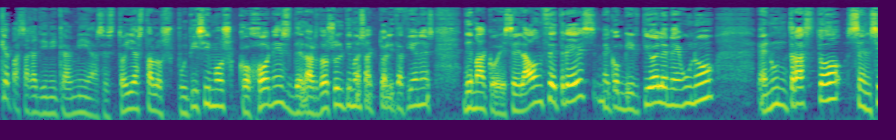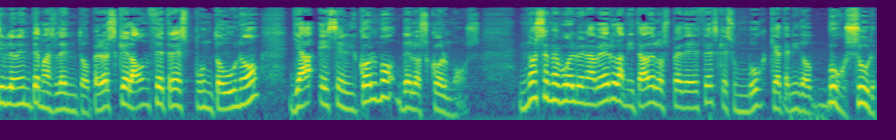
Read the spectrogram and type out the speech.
¿Qué pasa, gallinicas mías? Estoy hasta los putísimos cojones de las dos últimas actualizaciones de macOS. La 11.3 me convirtió el M1 en un trasto sensiblemente más lento, pero es que la 11.3.1 ya es el colmo de los colmos. No se me vuelven a ver la mitad de los PDFs, que es un bug que ha tenido Bugsur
